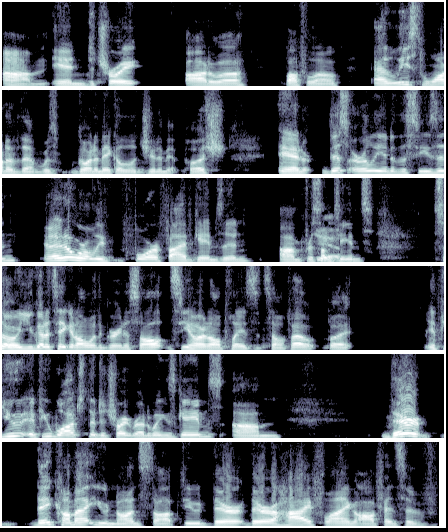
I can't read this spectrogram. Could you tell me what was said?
um, in Detroit, Ottawa, Buffalo, at least one of them was going to make a legitimate push. And this early into the season, and I know we're only four or five games in, um, for some yeah. teams, so you got to take it all with a grain of salt and see how it all plays itself out. But if you if you watch the Detroit Red Wings games, um, they're they come at you nonstop, dude. They're they're a high flying offensive.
